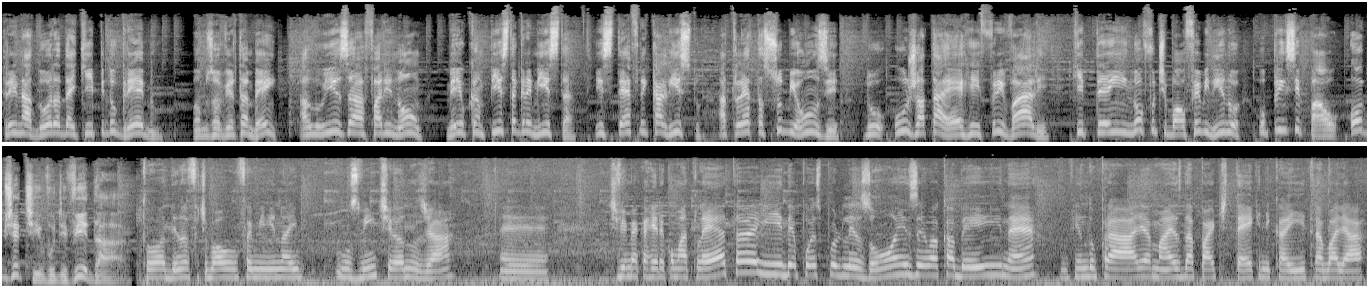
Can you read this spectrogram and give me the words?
treinadora da equipe do Grêmio, Vamos ouvir também a Luísa Farinon, meio-campista gremista, Stephanie Calisto, atleta sub-11 do UJR Frivale, que tem no futebol feminino o principal objetivo de vida. Estou dentro do futebol feminino aí uns 20 anos já. É, tive minha carreira como atleta e depois por lesões eu acabei, né, vindo para a área mais da parte técnica e trabalhar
